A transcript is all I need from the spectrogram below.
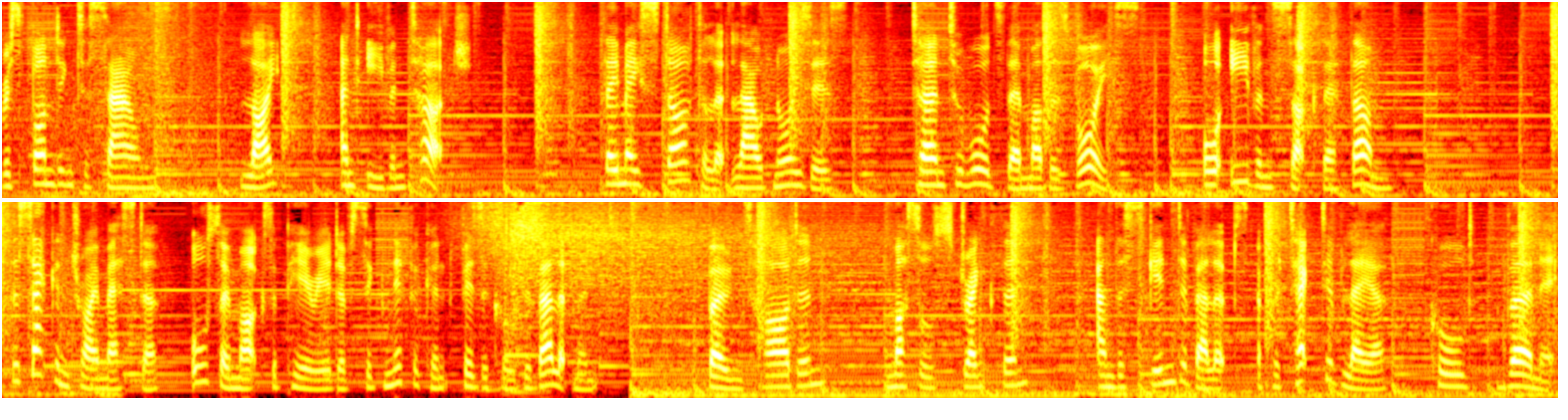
responding to sounds, light, and even touch. They may startle at loud noises, turn towards their mother's voice, or even suck their thumb. The second trimester also marks a period of significant physical development. Bones harden, muscles strengthen, and the skin develops a protective layer called vernix.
